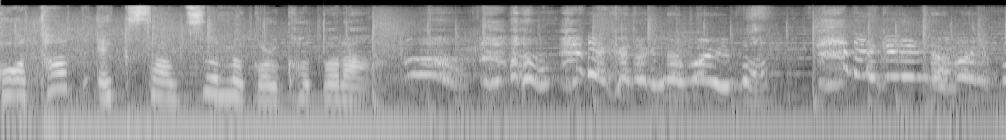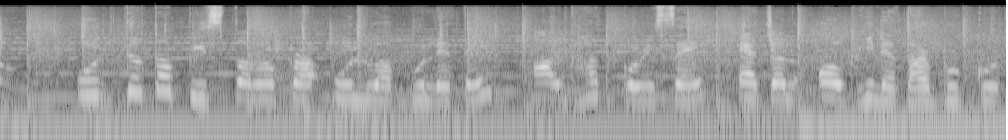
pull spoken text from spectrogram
হঠাৎ এক চাঞ্চল্যকৰ ঘটনা। উদ্যত পিষ্টলৰ পৰা ওলোৱা বুলেটে আঘাত কৰিছে এজন অভিনেতাৰ বুকুত।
